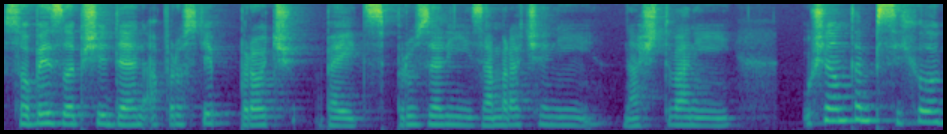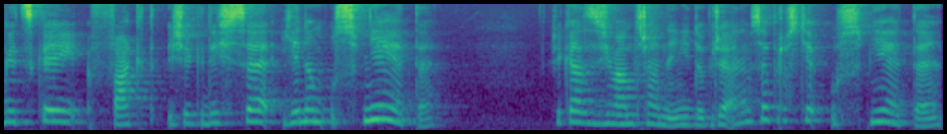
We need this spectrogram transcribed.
sobě zlepšit den a prostě proč být spruzelý, zamračený, naštvaný, už jenom ten psychologický fakt, že když se jenom usmějete, říkáte že vám třeba není dobře, a jenom se prostě usmějete,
